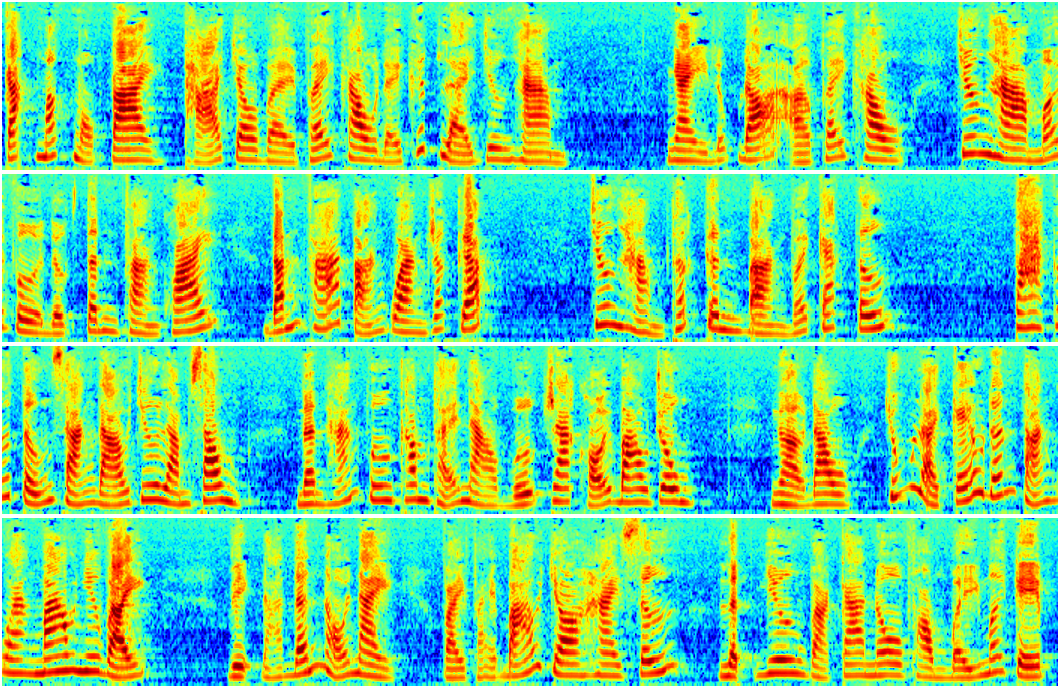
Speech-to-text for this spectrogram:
Cắt mất một tay, Thả cho về phế khâu để khích lệ chương hàm. Ngày lúc đó ở phế khâu Chương hàm mới vừa được tin phàn khoái, Đánh phá tản quan rất gấp. Chương hàm thất kinh bàn với các tướng. Ta cứ tưởng soạn đạo chưa làm xong, Nên Hán Vương không thể nào vượt ra khỏi bao trung. Ngờ đâu chúng lại kéo đến tản quan mau như vậy. Việc đã đến nỗi này Vậy phải báo cho hai xứ, Lịch Dương và Cano phòng bị mới kịp.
